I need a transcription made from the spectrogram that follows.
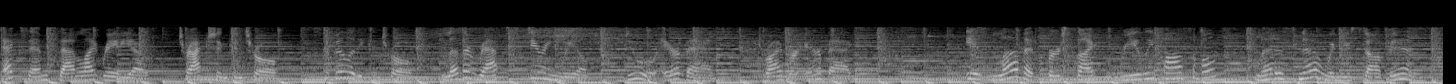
XM satellite radio, traction control, stability control, leather-wrapped steering wheel, dual airbags, driver airbag. Is love at first sight really possible? Let us know when you stop in.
